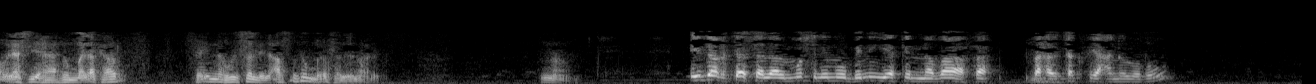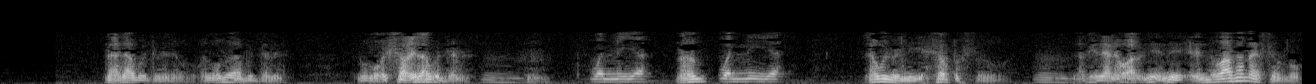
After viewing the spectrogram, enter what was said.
أو نسيها ثم ذكر فإنه يصلي العصر ثم يصلي المغرب. نعم. إذا اغتسل المسلم بنية النظافة فهل تكفي عن الوضوء؟ لا لا بد منه الوضوء لا بد منه. الوضوء الشرعي لا بد منه. والنية؟ نعم. والنية؟ لا بد من النية شرط الوضوء لكن إذا نوى النظافة ما يصير الوضوء.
